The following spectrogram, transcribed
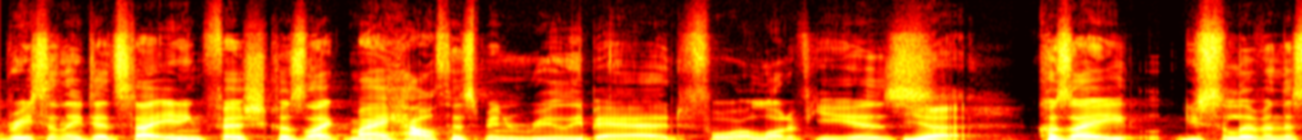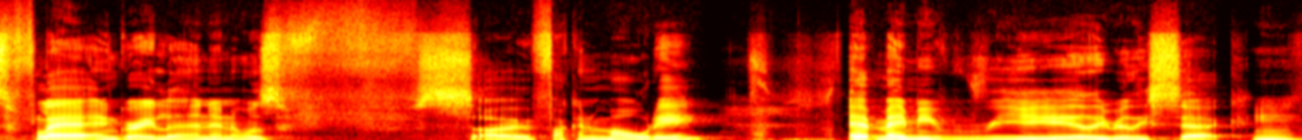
recently did start eating fish because like my health has been really bad for a lot of years. yeah. Because I used to live in this flat in Grey Lynn and it was f- so fucking moldy. It made me really, really sick. Mm.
